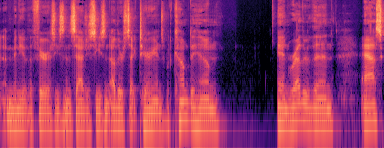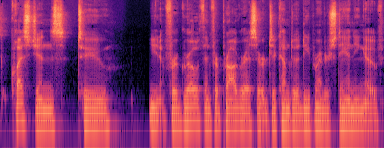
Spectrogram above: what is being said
uh, many of the Pharisees and Sadducees and other sectarians would come to him, and rather than ask questions to you know for growth and for progress or to come to a deeper understanding of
